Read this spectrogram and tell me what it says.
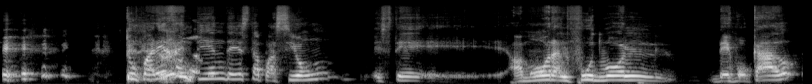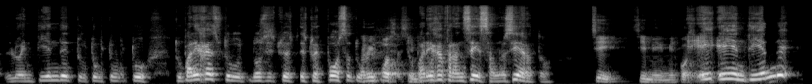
¿Tu pareja entiende esta pasión, este amor al fútbol desbocado? ¿Lo entiende? Tu, tu, tu, tu pareja es tu, no sé, es tu esposa, tu, esposa, tu pareja francesa, ¿no es cierto? Sí, sí, mi, mi esposa. ¿E, ¿Ella entiende?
